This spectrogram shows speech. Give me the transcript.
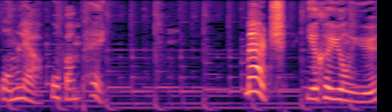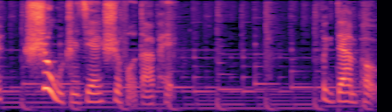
我们俩不般配。Match 也可以用于事物之间是否搭配。For example,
